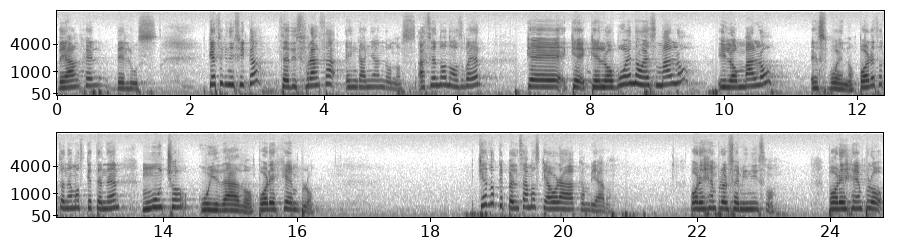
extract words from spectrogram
de ángel de luz. ¿Qué significa? Se disfraza engañándonos, haciéndonos ver que, que lo bueno es malo y lo malo es bueno. Por eso tenemos que tener mucho cuidado. Por ejemplo, ¿qué es lo que pensamos que ahora ha cambiado? Por ejemplo, el feminismo. Por ejemplo,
